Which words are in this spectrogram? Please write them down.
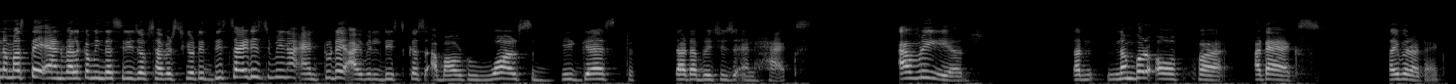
namaste and welcome in the series of cybersecurity. This side is Meena and today I will discuss about world's biggest data breaches and hacks. Every year, the number of uh, attacks, cyber attacks,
